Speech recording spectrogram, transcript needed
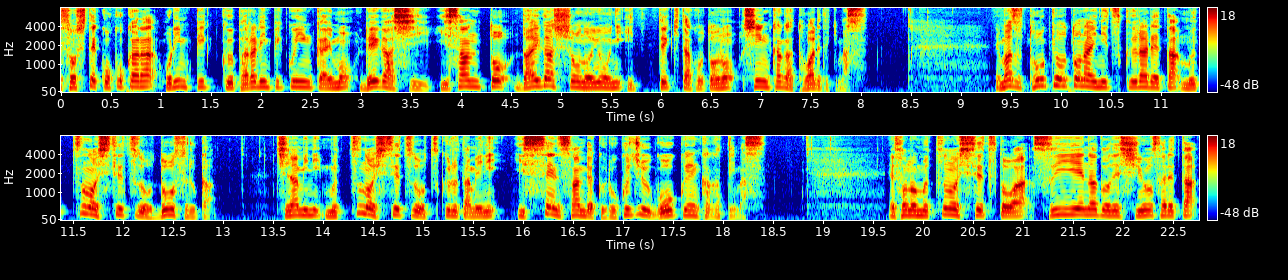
そしてここからオリンピック・パラリンピック委員会もレガシー、遺産と大合唱のように言ってきたことの進化が問われてきます。まず東京都内に作られた6つの施設をどうするか。ちなみに6つの施設を作るために1365億円かかっています。その6つの施設とは水泳などで使用された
